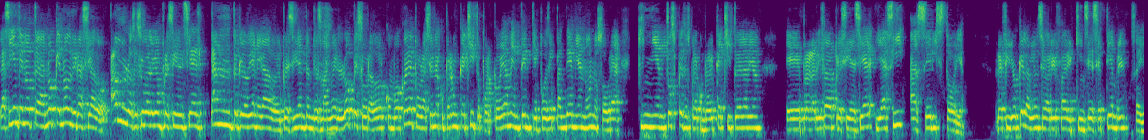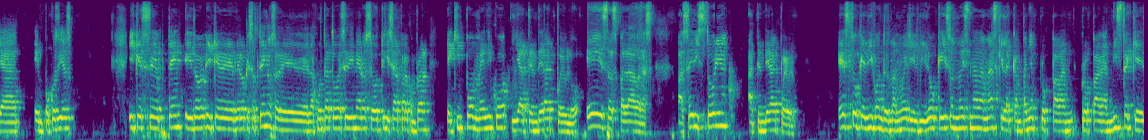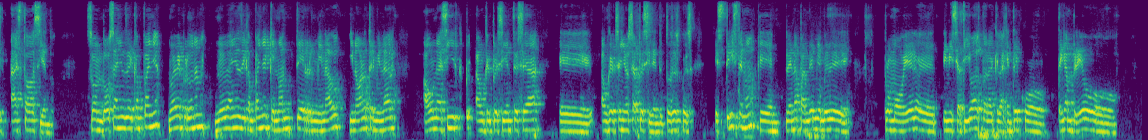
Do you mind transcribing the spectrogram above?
La siguiente nota, no que no, desgraciado. AMLO se sube al avión presidencial tanto que lo había negado. El presidente Andrés Manuel López Obrador convocó a la población a comprar un cachito, porque obviamente en tiempos de pandemia no nos sobra 500 pesos para comprar el cachito del avión eh, para la rifa presidencial y así hacer historia. Refirió que el avión se va a rifar el 15 de septiembre, o sea, ya en pocos días y que se obtenga y, que de, lo que se obtenga, o sea, de la junta todo ese dinero se va a utilizar para comprar equipo médico y atender al pueblo. Esas palabras, hacer historia, atender al pueblo. Esto que dijo Andrés Manuel y el video que hizo no es nada más que la campaña propagandista que ha estado haciendo. son dos años de campaña, nueve, perdóname, nueve años de campaña que no han terminado y no van a terminar, aún así, aunque el presidente sea, eh, aunque el señor sea presidente. Entonces, pues es triste, ¿no? Que en plena pandemia, en vez de promover eh, iniciativas para que la gente tenga empleo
